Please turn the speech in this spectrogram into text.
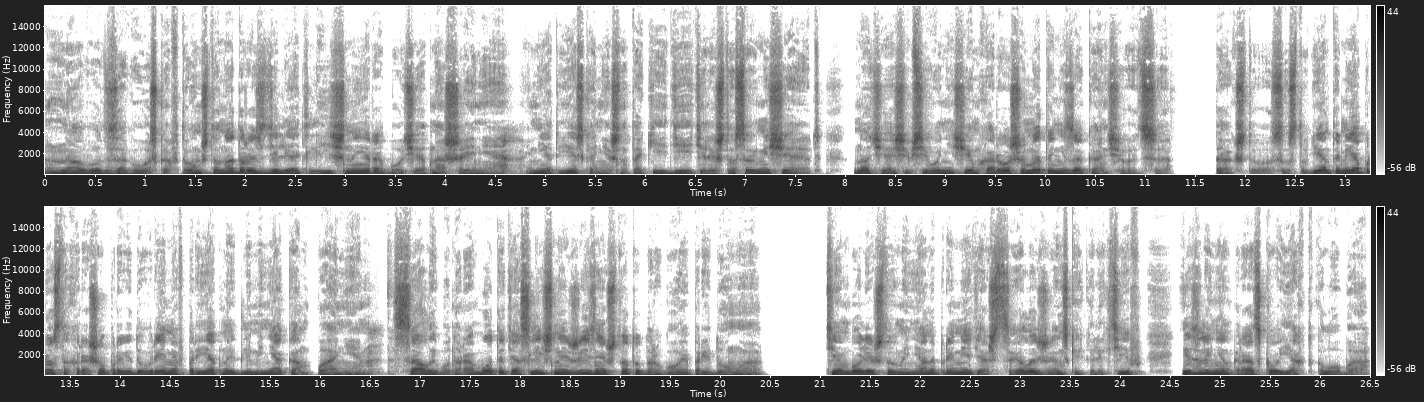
Но вот загвоздка в том, что надо разделять личные и рабочие отношения. Нет, есть, конечно, такие деятели, что совмещают, но чаще всего ничем хорошим это не заканчивается. Так что со студентами я просто хорошо проведу время в приятной для меня компании. С Аллой буду работать, а с личной жизнью что-то другое придумаю. Тем более, что у меня на примете аж целый женский коллектив из Ленинградского яхт-клуба.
